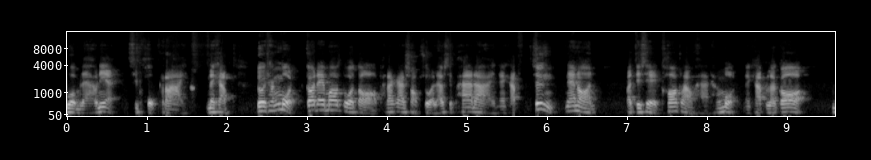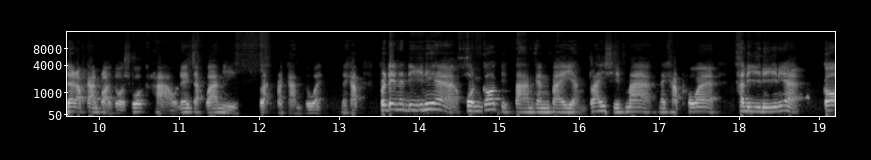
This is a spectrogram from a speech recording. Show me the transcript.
รวมแล้วเนี่ย 16 รายนะครับ โดยทั้งหมดก็ได้มอบตัวต่อพนักงานสอบสวนแล้ว 15 รายนะครับ ซึ่งแน่นอนปฏิเสธข้อกล่าวหาทั้งหมดนะครับ แล้วก็ได้รับการปล่อยตัวชั่วคราว เนื่องจากว่ามีหลักประกันด้วยนะครับ ประเด็นนี้เนี่ยคนก็ติดตามกันไปอย่างใกล้ชิดมากนะครับ เพราะว่าคดีนี้เนี่ยก็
